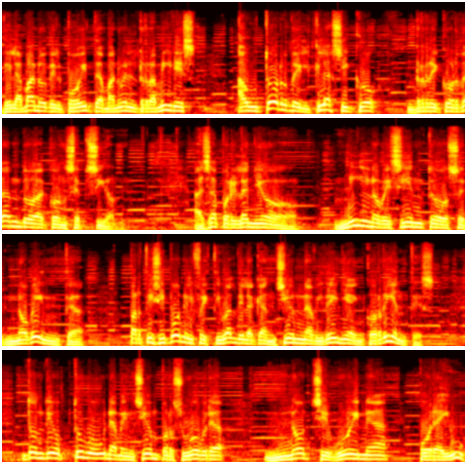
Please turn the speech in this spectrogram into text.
de la mano del poeta Manuel Ramírez, autor del clásico Recordando a Concepción. Allá por el año 1990 participó en el Festival de la Canción Navideña en Corrientes, donde obtuvo una mención por su obra Nochebuena por Ayú,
